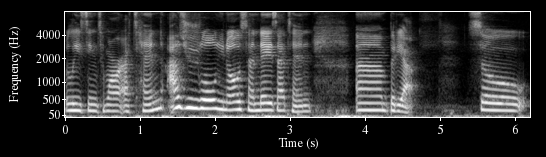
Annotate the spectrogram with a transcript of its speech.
releasing tomorrow at ten, as usual. You know, Sundays at ten. Um, but yeah, so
